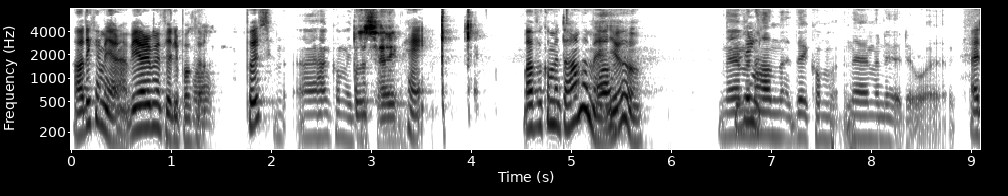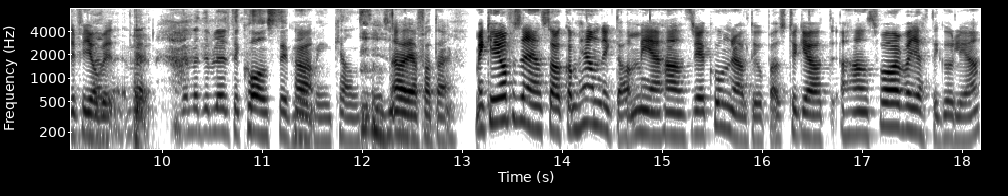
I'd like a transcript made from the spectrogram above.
Ja, det kan vi göra. Vi gör det med Filip också. Puss. Nej, han kommer inte. Puss, hej. Hej. Varför kommer inte han vara med? Ja. Jo. Nej men han, det kommer, nej men det, det var... Nej, det är för jobbigt. Men, men, nej, men det blir lite konstigt med Ja. min cancer. Ja, jag fattar. Men kan jag få säga en sak om Henrik då? Med hans reaktioner och alltihopa. Så tycker jag att hans svar var jättegulliga.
